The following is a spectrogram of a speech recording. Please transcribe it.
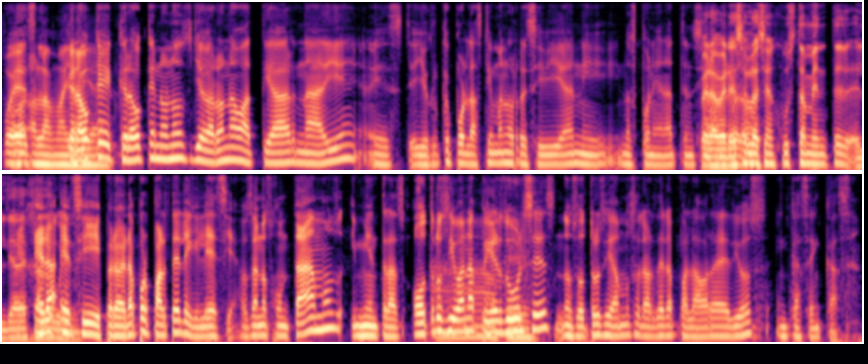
Pues a la mayoría. creo que, creo que no nos llegaron a batear nadie. Este, yo creo que por lástima nos recibían y nos ponían atención. Pero a ver, eso lo hacían justamente el, el día de Era, Halloween. eh, sí, pero era por parte de la iglesia. O sea, nos juntábamos y mientras otros iban Ah, a pedir ok. dulces, nosotros íbamos a hablar de la palabra de Dios en casa en casa.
